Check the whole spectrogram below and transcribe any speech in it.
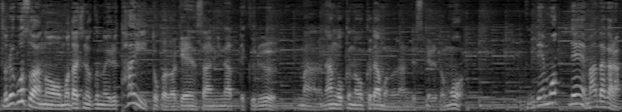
それこそあのもたちのくんのいるタイとかが原産になってくる、まあ、南国の果物なんですけれどもでもって、まあ、だから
